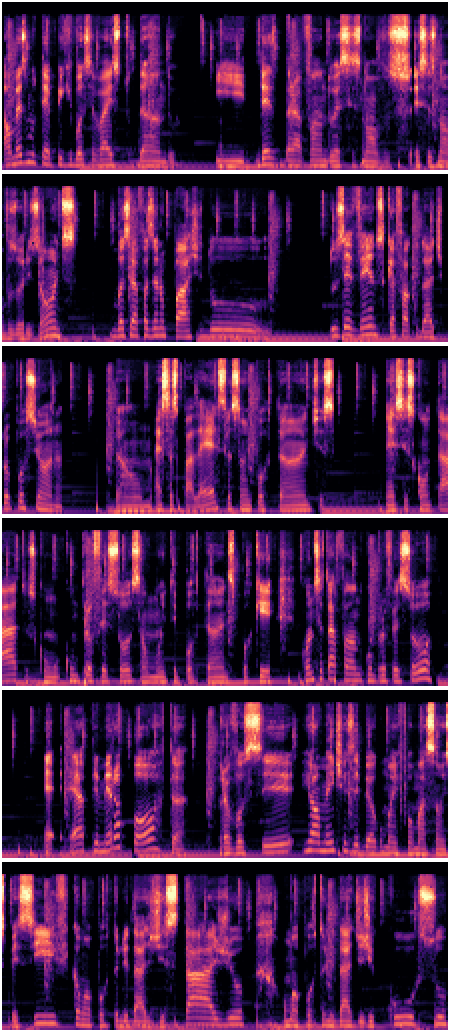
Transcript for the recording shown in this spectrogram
ao mesmo tempo que você vai estudando e desbravando esses novos, esses novos horizontes, você vai fazendo parte do, dos eventos que a faculdade proporciona. Então, essas palestras são importantes, esses contatos com, com o professor são muito importantes, porque quando você está falando com o professor, é, é a primeira porta para você realmente receber alguma informação específica, uma oportunidade de estágio, uma oportunidade de curso,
